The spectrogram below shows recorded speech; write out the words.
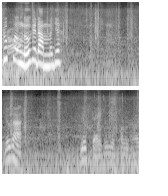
Rút Có. hơn nửa cái đầm rồi chứ. nước à nước cạn một phần thôi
